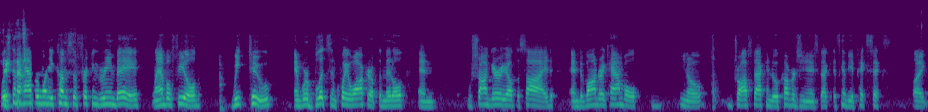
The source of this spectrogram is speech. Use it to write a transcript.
What's going to happen when he comes to freaking Green Bay, Lambeau Field, week two, and we're blitzing Quay Walker up the middle and Sean Gary out the side, and De'Vondre Campbell, you know, drops back into a coverage and you expect it's going to be a pick six. Like,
